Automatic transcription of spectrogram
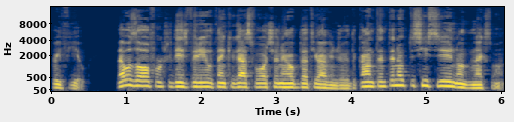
preview. That was all for today's video. Thank you guys for watching. I hope that you have enjoyed the content and hope to see you soon on the next one.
